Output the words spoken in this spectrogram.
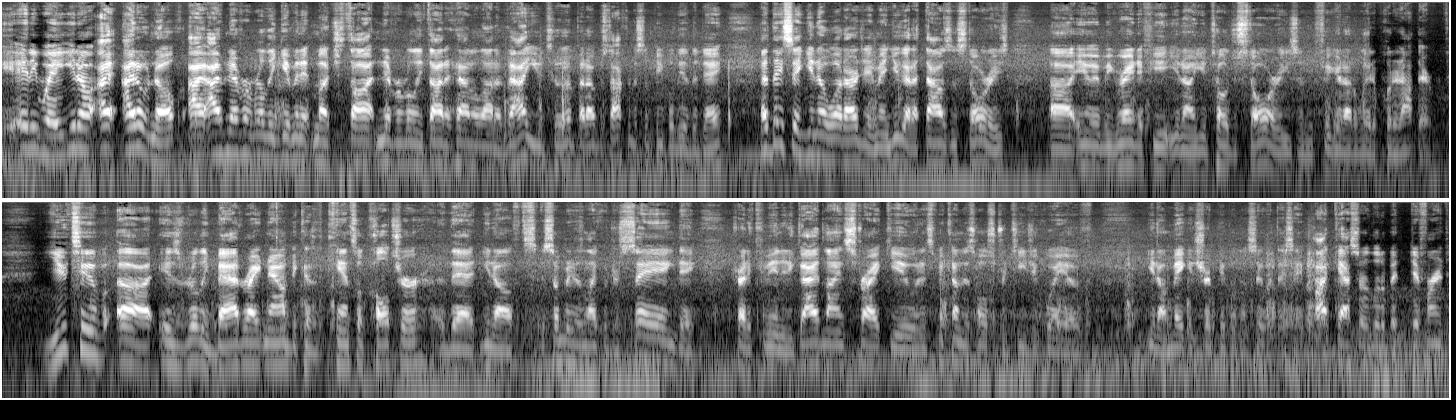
Anyway, you know, I, I don't know. I, I've never really given it much thought, never really thought it had a lot of value to it, but I was talking to some people the other day, and they said, you know what, RJ, man, you got a thousand stories. Uh, it would be great if you, you know, you told your stories and figured out a way to put it out there. YouTube uh, is really bad right now because of the cancel culture. That you know, if somebody doesn't like what you're saying, they try to community guidelines strike you, and it's become this whole strategic way of, you know, making sure people don't say what they say. Podcasts are a little bit different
